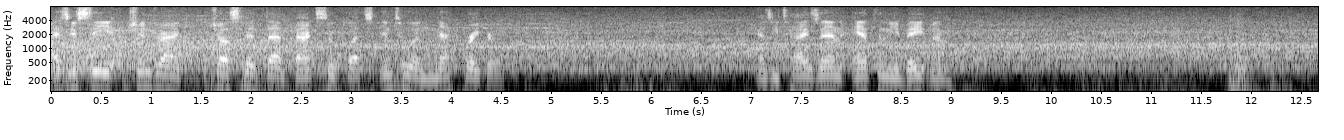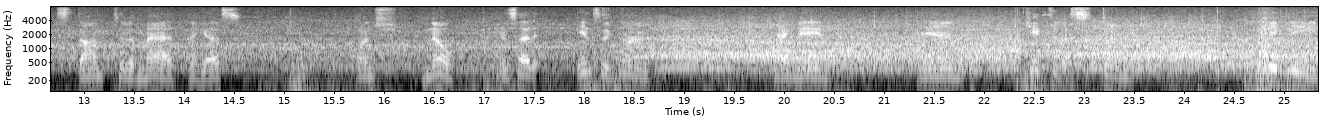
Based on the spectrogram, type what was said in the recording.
As you see, Jindrak just hit that back suplex into a neck breaker. As he tags in Anthony Bateman. Stomp to the mat, I guess. Punch. No. Instead, into the corner. Tag. And kick to the stomach. Big knee.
